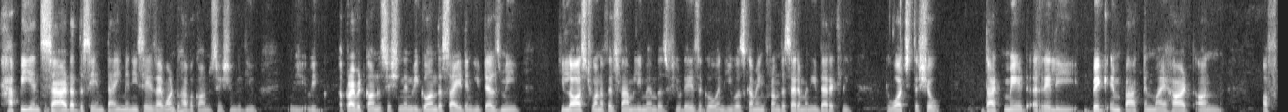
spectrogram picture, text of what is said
happy and sad at the same time and he says i want to have a conversation with you we, we a private conversation. And we go on the side and he tells me he lost one of his family members a few days ago and he was coming from the ceremony directly to watch the show. That made a really big impact in my heart on of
